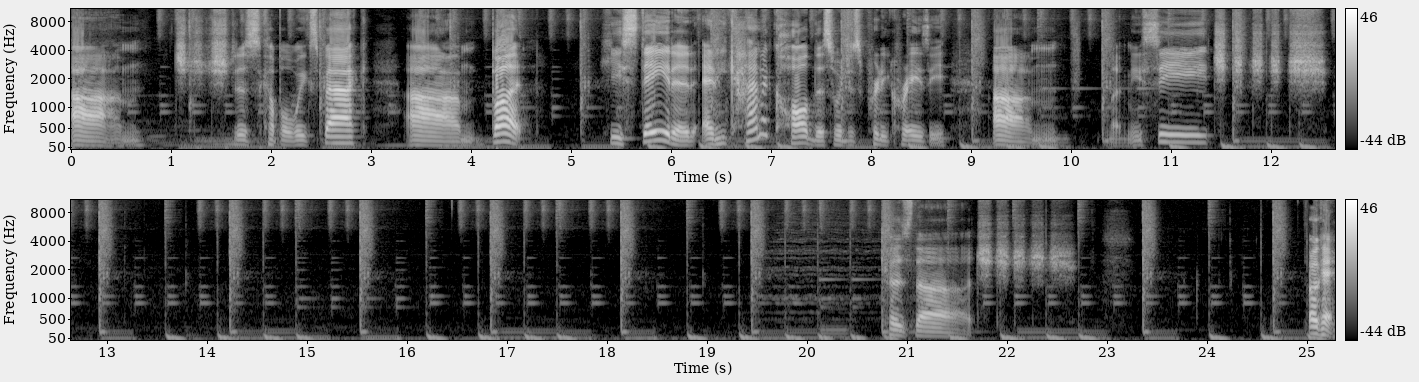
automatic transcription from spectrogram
um, just a couple weeks back. Um, but he stated, and he kind of called this, which is pretty crazy. Um, let me see. Because the. Okay.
